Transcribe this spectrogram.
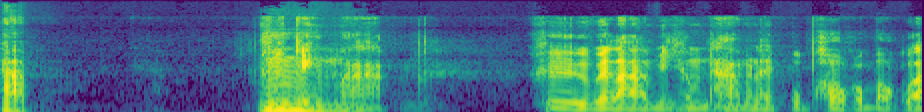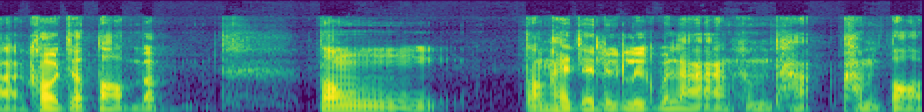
ครับ คืออมเก่งมาก คือเวลามีคำถามอะไรปุ๊บเขาก็บอกว่าเขาจะตอบแบบต้องต้องหายใจลึกๆ เวลาอ่านคำถามคำตอบ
